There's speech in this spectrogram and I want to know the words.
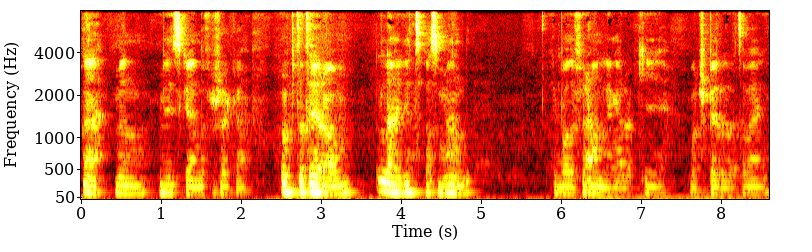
Nej, men vi ska ändå försöka uppdatera om läget, vad som händer. I både förhandlingar och i vart spelare tar vägen.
